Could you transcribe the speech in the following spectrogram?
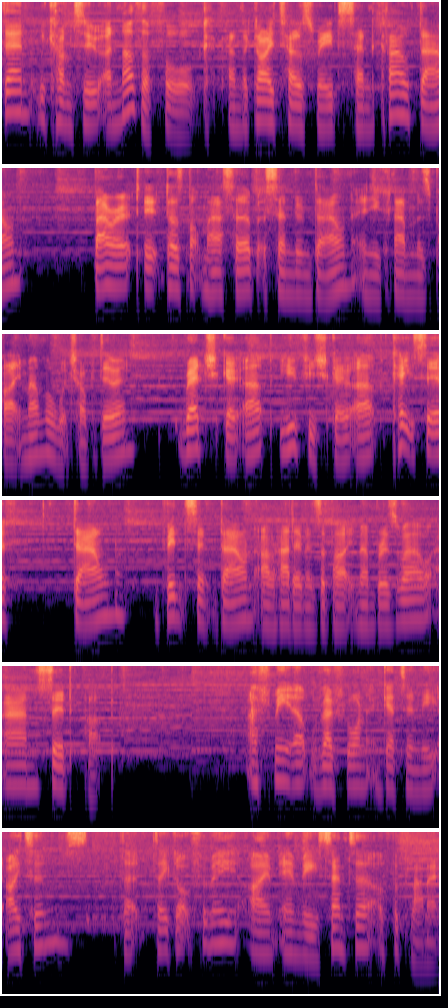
Then we come to another fork, and the guy tells me to send Cloud down. Barrett, it does not matter, but send him down, and you can have him as a party member, which I'll be doing. Red should go up, Yuffie should go up, Cait Sith down, Vincent down, I'll add him as a party member as well, and Sid up. After meeting up with everyone and getting the items that they got for me, I'm in the centre of the planet.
